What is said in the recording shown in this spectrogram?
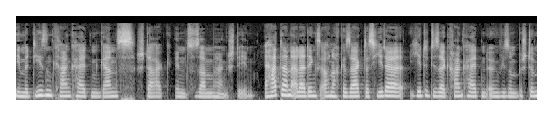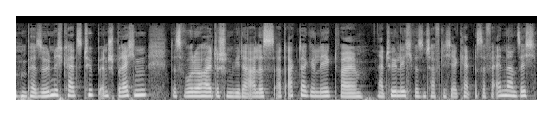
die mit diesen Krankheiten ganz stark in Zusammenhang stehen. Er hat dann allerdings auch noch gesagt, dass jeder, jede dieser Krankheiten irgendwie so einem bestimmten Persönlichkeitstyp entsprechen. Das wurde heute schon wieder alles ad acta gelegt, weil Natürlich, wissenschaftliche Erkenntnisse verändern sich.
